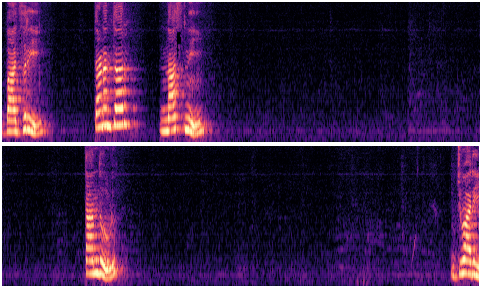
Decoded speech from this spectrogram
बाजरी त्यानंतर नाचणी तांदूळ ज्वारी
